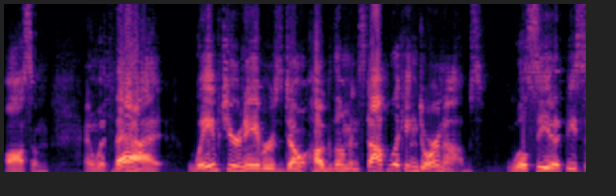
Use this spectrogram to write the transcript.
Awesome. And with that, wave to your neighbors, don't hug them, and stop licking doorknobs. We'll see you. Be safe.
